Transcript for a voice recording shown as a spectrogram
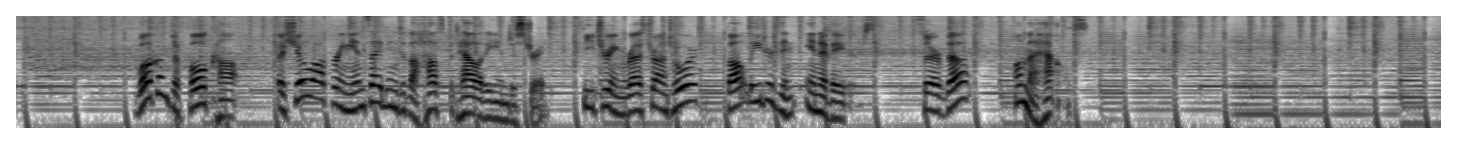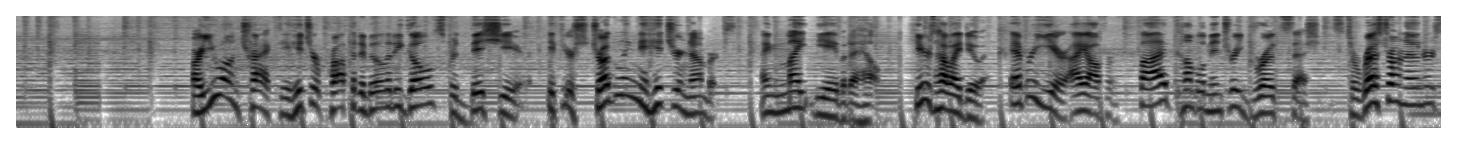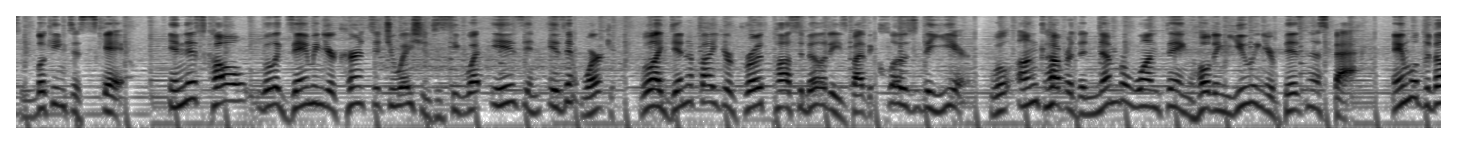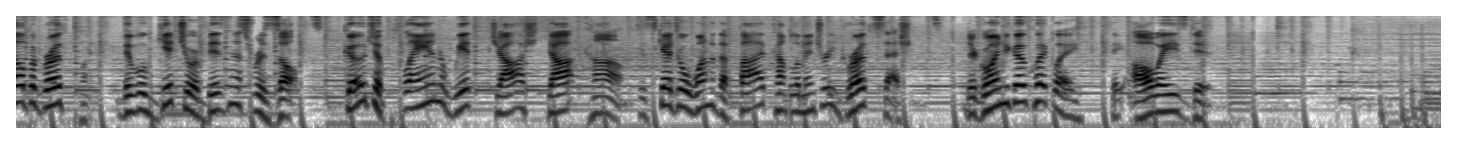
Welcome to Full Comp, a show offering insight into the hospitality industry, featuring restaurateurs, thought leaders, and innovators. Served up on the house. Are you on track to hit your profitability goals for this year? If you're struggling to hit your numbers, I might be able to help. Here's how I do it. Every year, I offer five complimentary growth sessions to restaurant owners looking to scale. In this call, we'll examine your current situation to see what is and isn't working. We'll identify your growth possibilities by the close of the year. We'll uncover the number one thing holding you and your business back. And we'll develop a growth plan that will get your business results. Go to planwithjosh.com to schedule one of the five complimentary growth sessions. They're going to go quickly, they always do.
